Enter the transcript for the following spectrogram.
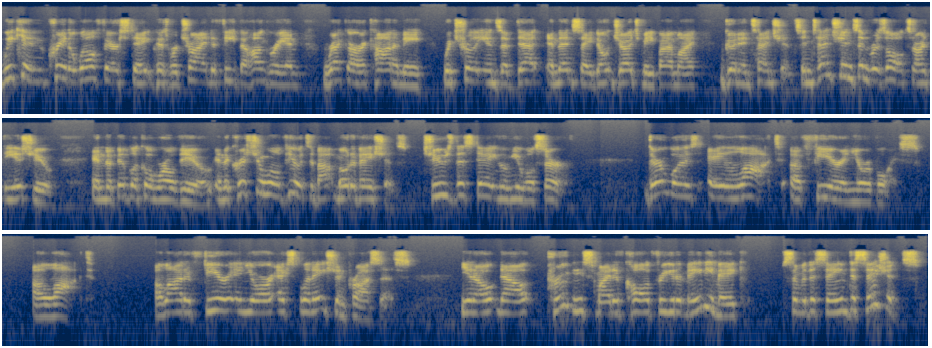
we can create a welfare state because we're trying to feed the hungry and wreck our economy with trillions of debt and then say, don't judge me by my good intentions. Intentions and results aren't the issue in the biblical worldview. In the Christian worldview, it's about motivations. Choose this day whom you will serve there was a lot of fear in your voice, a lot, a lot of fear in your explanation process. You know, now prudence might have called for you to maybe make some of the same decisions,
